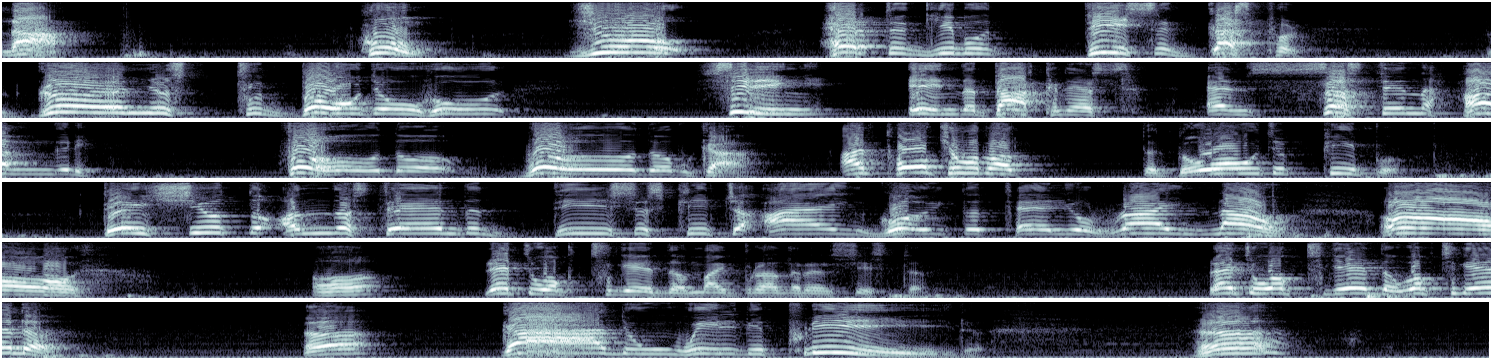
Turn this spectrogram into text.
now, whom you have to give this gospel, good news to those who sitting in the darkness and sustain hungry for the word of God. I'm talking about the, those people they should understand this scripture I'm going to tell you right now. Oh, oh, let's work together, my brother and sister. Let's work together, work together. Uh, God will be pleased. Huh?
